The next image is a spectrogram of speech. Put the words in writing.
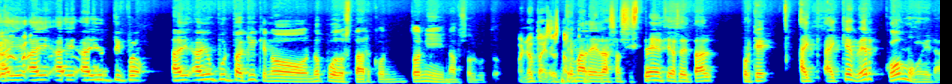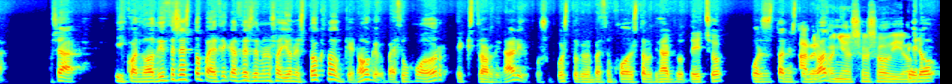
Hay, hay, hay, hay, un tipo, hay, hay, un punto aquí que no, no, puedo estar con Tony en absoluto. Bueno, pues El tema de las asistencias y tal, porque hay, hay que ver cómo era. O sea, y cuando dices esto, parece que haces de menos a John Stockton, que no, que me parece un jugador extraordinario. Por supuesto que me parece un jugador extraordinario. De hecho, por eso está en este A ver, debate. coño, eso es obvio. Pero,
